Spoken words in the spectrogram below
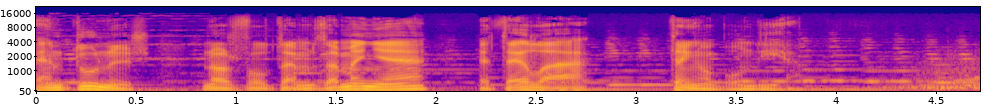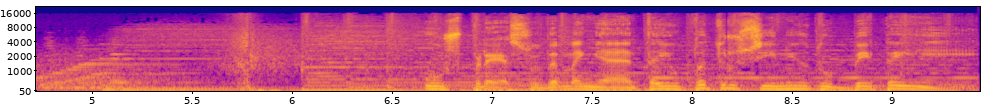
Antunes. Nós voltamos amanhã. Até lá, tenham um bom dia. O Expresso da Manhã tem o patrocínio do BPI.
